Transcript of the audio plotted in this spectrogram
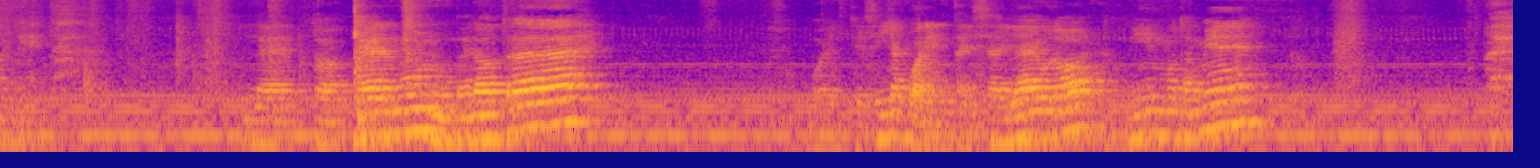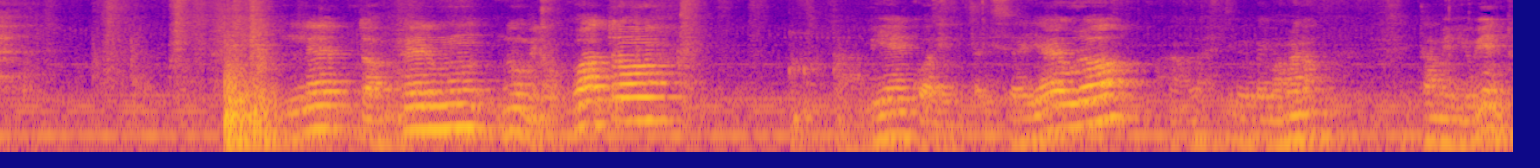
aquí está. Leptospermum número 3. Vueltecilla, 46 euros, lo mismo también. Leptospermum número 4. También 46 euros. A ver, creo que más o menos está medio viento,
